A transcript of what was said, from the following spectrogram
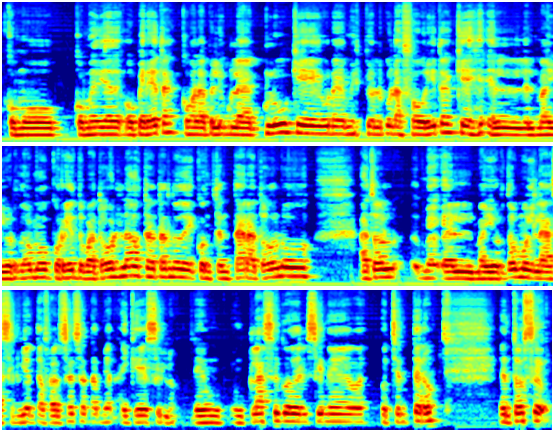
como comedia de opereta, como la película Club, que es una de mis películas favoritas, que es el, mayordomo corriendo para todos lados, tratando de contentar a todos los, a todos, el mayordomo y la sirvienta francesa también, hay que decirlo, es un, clásico del cine ochentero. Entonces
